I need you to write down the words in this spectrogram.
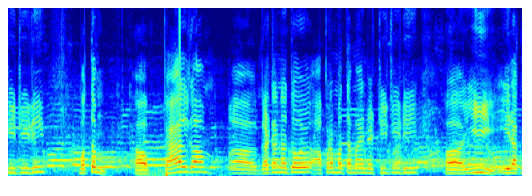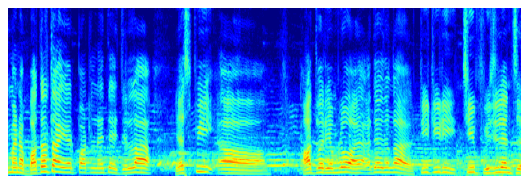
టీటీడీ. మొత్తం ఆ, పహల్గామ్ ఘటనతో అప్రమత్తమైన టీటీడీ ఈ ఈ రకమైన భద్రతా ఏర్పాట్లను అయితే జిల్లా ఎస్పీ ఆధ్వర్యంలో అదేవిధంగా టీటీడీ చీఫ్ విజిలెన్స్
